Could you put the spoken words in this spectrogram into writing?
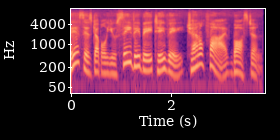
This is WCVB-TV, Channel 5, Boston.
